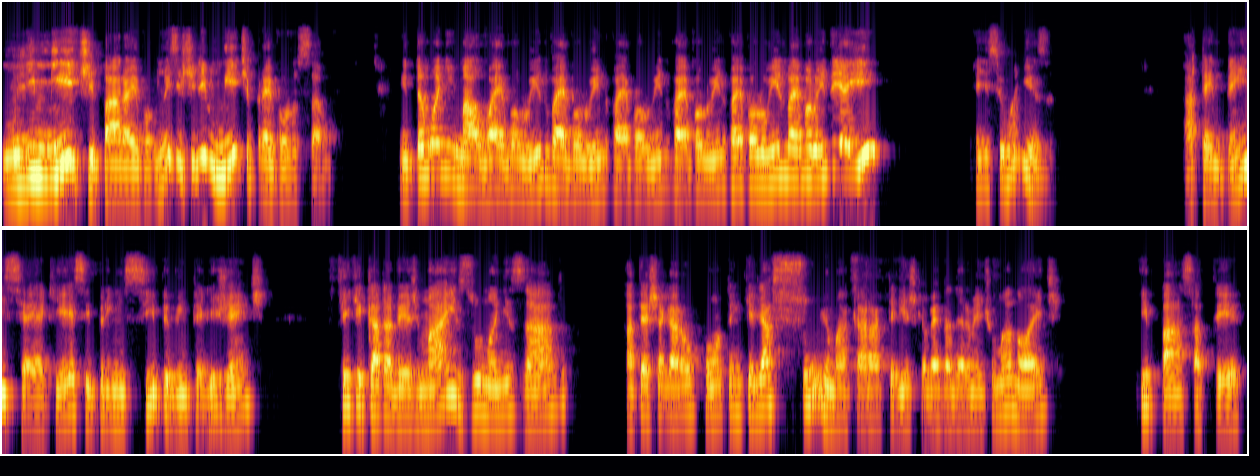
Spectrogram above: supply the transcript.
um limite para a evolução. Não existe limite para a evolução. Então o animal vai evoluindo, vai evoluindo, vai evoluindo, vai evoluindo, vai evoluindo, vai evoluindo, e aí ele se humaniza. A tendência é que esse princípio do inteligente fique cada vez mais humanizado até chegar ao ponto em que ele assume uma característica verdadeiramente humanoide e passa a ter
